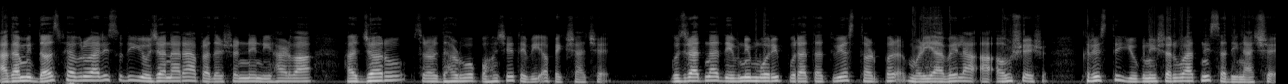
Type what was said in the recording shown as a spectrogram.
આગામી દસ ફેબ્રુઆરી સુધી યોજાનારા આ પ્રદર્શનને નિહાળવા હજારો શ્રદ્ધાળુઓ પહોંચે તેવી અપેક્ષા છે. ગુજરાતના દેવની મોરી પુરાતત્વીય સ્થળ પર મળી આવેલા આ અવશેષ ખ્રિસ્તી યુગની શરૂઆતની સદીના છે.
